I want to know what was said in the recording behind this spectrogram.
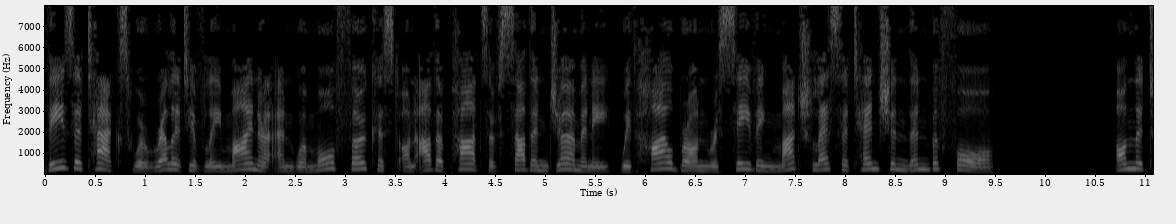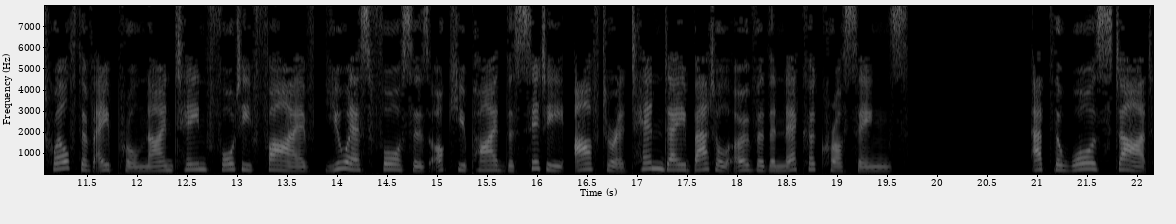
These attacks were relatively minor and were more focused on other parts of southern Germany, with Heilbronn receiving much less attention than before. On 12 April 1945, U.S. forces occupied the city, after a 10-day battle over the Neckar crossings. At the war's start,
